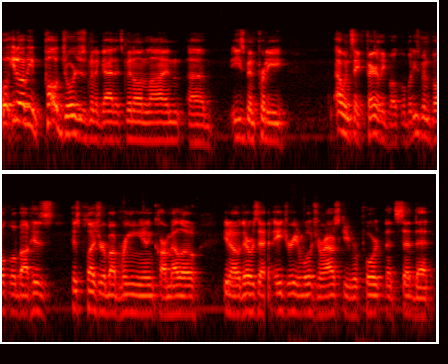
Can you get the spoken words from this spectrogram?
Well, you know, I mean, Paul George has been a guy that's been online. Uh, he's been pretty, I wouldn't say fairly vocal, but he's been vocal about his his pleasure about bringing in Carmelo. You know, there was that Adrian Wojnarowski report that said that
